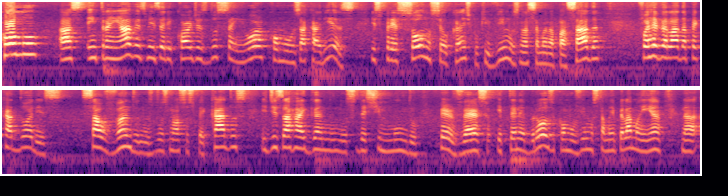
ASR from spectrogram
Como as entranháveis misericórdias do Senhor, como Zacarias expressou no seu cântico, que vimos na semana passada, foi revelado a pecadores, salvando-nos dos nossos pecados e desarraigando-nos deste mundo perverso e tenebroso, como vimos também pela manhã na,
